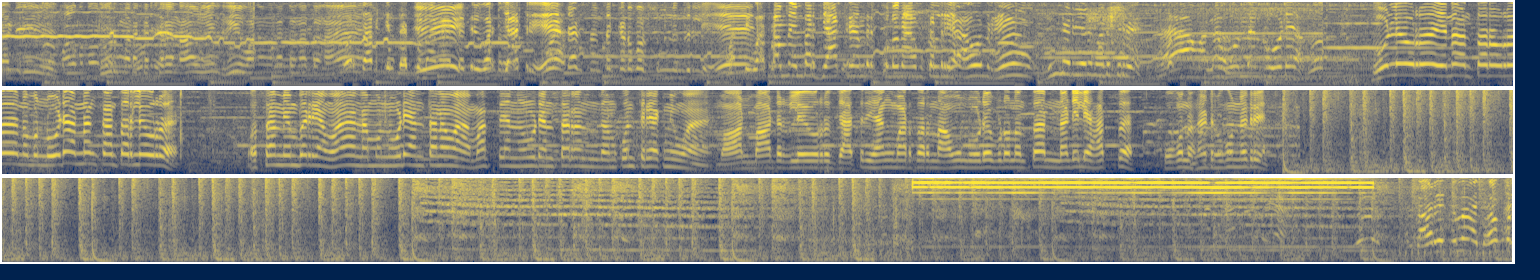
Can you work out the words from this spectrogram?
ಜಾತ್ರೆ ಜೋರ್ ಮಾಡಕತ್ತಾರ. ನಾವ್ ಏನ್ರಿ ಒಣ ಒಣ ಟನ ಟನ ವರ್ಷಕ್ಕಿಂತ ಚಲೋ ಆಗೈತ್ರಿ ಈ ವರ್ಷ ಜಾತ್ರೆ? ಸಂತ ಕೆಡಬಾರ್ದು ಸುಮ್ಮನೆ ನಿಂದ್ರಲಿ ಮತ್ತೆ ಈ ಹೊಸ ಮೆಂಬರ್ ಜಾತ್ರೆ ಅಂದ್ರೆ ಚಲೋನ ಆಗ್ಬೇಕಲ್ರಿ? ಹೌದ್ರಿ. ಹಿಂದೆ ಏನು ಮಾಡಿದ್ರಿ? ನೋಡಿ ನೋಡ್ಲಿ ಅವ್ರ ಏನ ಅಂತಾರ ಅವ್ರ? ನಮ್ಮನ್ನ ನೋಡಿ ಅನ್ನಂಗ್ ಕಾಂತಾರ್ಲಿ ಅವ್ರ. ಹೊಸ ಮೆಂಬರ್ ಅವ ನಮ್ಮ ನೋಡಿ ಅಂತಾನವ. ಮತ್ತೆ ನೋಡಿ ಅಂತಾರ ಅನ್ಕೊಂತೀರಿ ಯಾಕೆ ನೀವು? ಮಾನ್ ಮಾಡಿರ್ಲಿ ಅವ್ರ ಜಾತ್ರೆ ಹೆಂಗ್ ಮಾಡ್ತಾರ ನಾವು ನೋಡೇ ಬಿಡೋಣ ಅಂತ ನಡಿಲಿ ಹತ್ತ. ಹೋಗೋಣ. ನಡ್ರಿ ಹೋಗೋಣ ನಡ್ರಿ. જવાબ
